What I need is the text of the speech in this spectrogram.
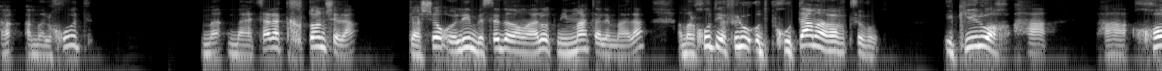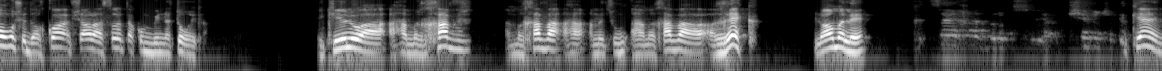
המלכות, מהצד התחתון שלה, כאשר עולים בסדר המעלות ממטה למעלה, המלכות היא אפילו עוד פחותה מהו"ב קצוות. היא כאילו החור שדרכו אפשר לעשות את הקומבינטוריקה. היא כאילו המרחב, המרחב, המרחב הריק, לא המלא. כן,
